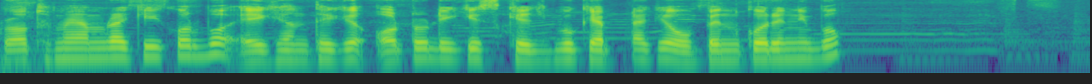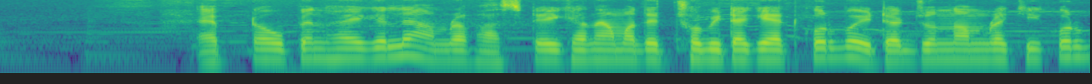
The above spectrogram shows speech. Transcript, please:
প্রথমে আমরা কি করব? এইখান থেকে অটোডিক স্কেচবুক অ্যাপটাকে ওপেন করে নিব। অ্যাপটা ওপেন হয়ে গেলে আমরা ফার্স্টে এখানে আমাদের ছবিটাকে অ্যাড করব। এটার জন্য আমরা কি করব?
